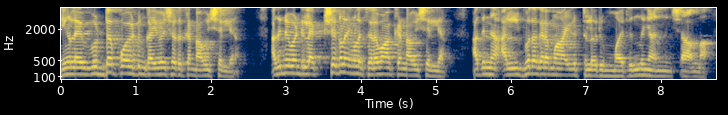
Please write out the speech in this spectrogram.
നിങ്ങൾ എവിടെ പോയിട്ടും കൈവശം എടുക്കേണ്ട ആവശ്യമില്ല. അതിനുവേണ്ടി ലക്ഷങ്ങൾ നിങ്ങൾ ചിലവാക്കേണ്ട ആവശ്യമില്ല. അതിന് അത്ഭുതകരമായിട്ടുള്ള ഒരു മരുന്ന് ഞാൻ ഇൻഷാല്ല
